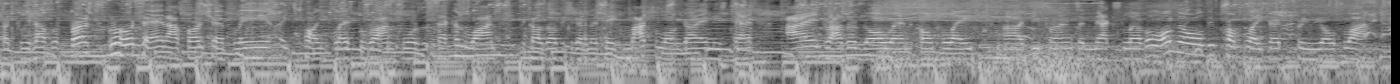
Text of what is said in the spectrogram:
Perfect. We have the first route and unfortunately it's pointless to run for the second one because of it's gonna take much longer and instead I'd rather go and complete uh, different next level although all the completed previous one.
